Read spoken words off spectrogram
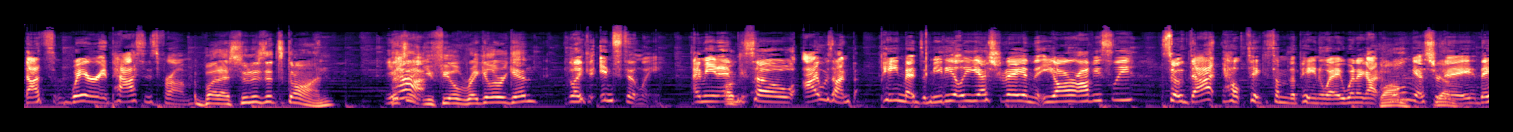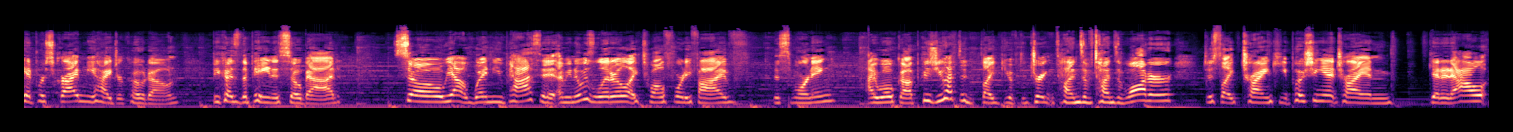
that's where it passes from. But as soon as it's gone, that's Yeah. it. You feel regular again. like instantly. I mean, and Okay. so I was on pain meds immediately yesterday in the ER, obviously. So that helped take some of the pain away. When I got Wow. home yesterday, they had prescribed me hydrocodone because the pain is so bad. So yeah, when you pass it, I mean, it was literally like twelve forty-five this morning. I woke up because you have to like you have to drink tons of tons of water, just like try and keep pushing it, try and get it out.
